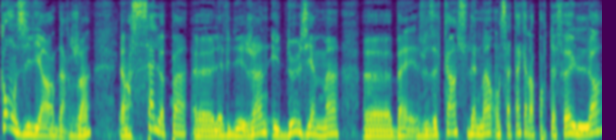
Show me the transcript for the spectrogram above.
gonzillards d'argent en salopant euh, la vie des jeunes. Et deuxièmement, euh, ben, je veux dire, quand soudainement on s'attaque à leur portefeuille, là,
